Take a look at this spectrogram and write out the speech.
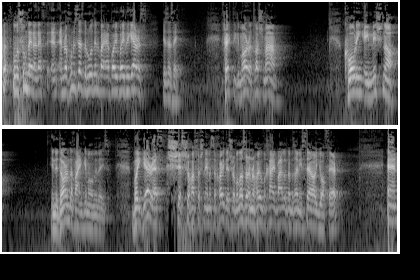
But we'll assume that, and that's, and, and Rav Huna says the Ruadin by, by, by Begaris is a. Frek Gemara, Toshma, quoting a Mishnah in the Darim Dafayin Gimel Meves. By Geres, Sheshu Hasosh Nemes Achoydesh, Rabbi Lazar Emre Hoyel B'chai Baila B'mzani Seho Yofer. And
